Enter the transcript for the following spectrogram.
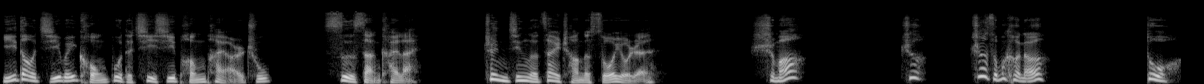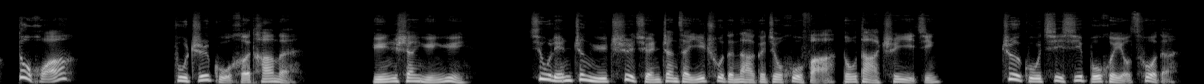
一道极为恐怖的气息澎湃而出，四散开来，震惊了在场的所有人。什么？这这怎么可能？斗斗皇？不知古河他们，云山云韵，就连正与赤犬站在一处的那个救护法都大吃一惊。这股气息不会有错的，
